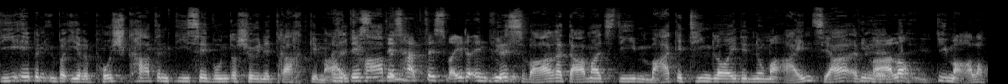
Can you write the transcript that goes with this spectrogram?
die eben über ihre Postkarten diese wunderschöne Tracht gemalt also das, haben. das hat das weiterentwickelt. Das waren damals die Marketingleute Nummer eins, ja. Die Maler. Äh, die Maler.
